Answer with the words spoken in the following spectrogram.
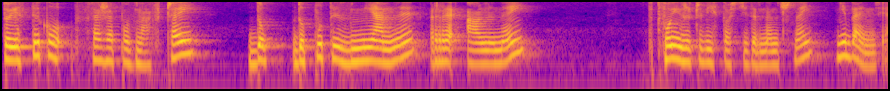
to jest tylko w sferze poznawczej, do, dopóty zmiany realnej w Twojej rzeczywistości zewnętrznej nie będzie.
